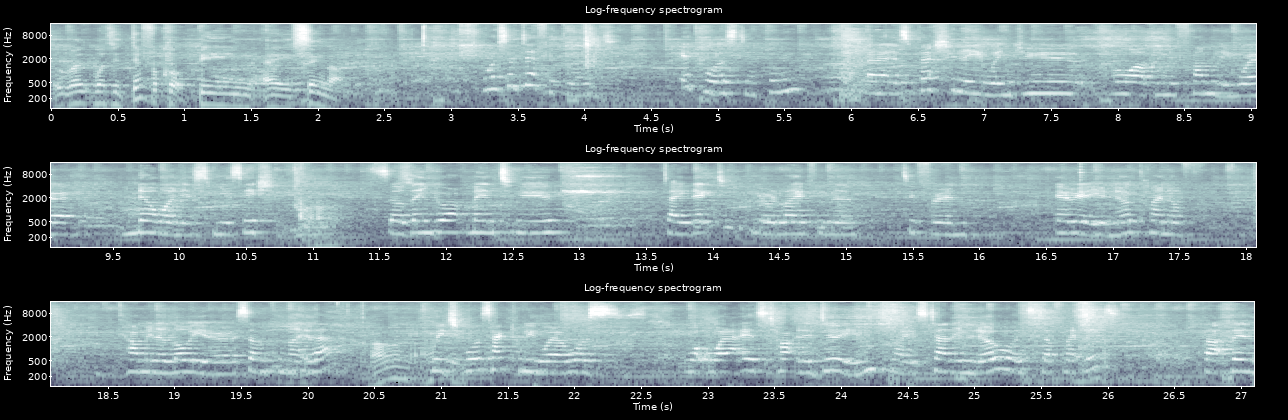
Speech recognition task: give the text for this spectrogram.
love Was, was it difficult being a singer? Was it difficult? It was difficult, uh, especially when you grow up in a family where no one is musician. So then you are meant to direct your life in a different area, you know, kind of becoming a lawyer or something like that. Ah, which was actually what I was, what, what I started doing, like studying law and stuff like this. But then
